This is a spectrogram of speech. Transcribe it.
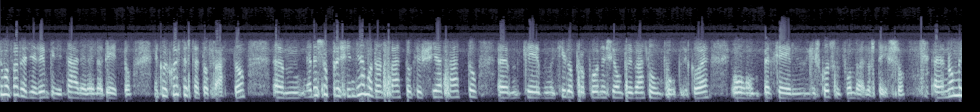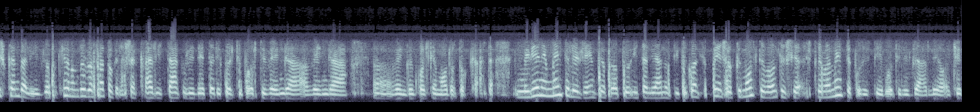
possiamo fare degli esempi in Italia, lei l'ha detto, cui questo è stato fatto. Um, adesso prescindiamo dal fatto che sia fatto ehm, che chi lo propone sia un privato o un pubblico, eh? o perché il discorso in fondo è lo stesso. Eh, non mi scandalizzo perché io non credo affatto che la sacralità cosiddetta di questi posti venga, venga, uh, venga in qualche modo toccata. Mi viene in mente l'esempio proprio italiano tipico, anzi penso che molte volte sia estremamente positivo utilizzarli oggi.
